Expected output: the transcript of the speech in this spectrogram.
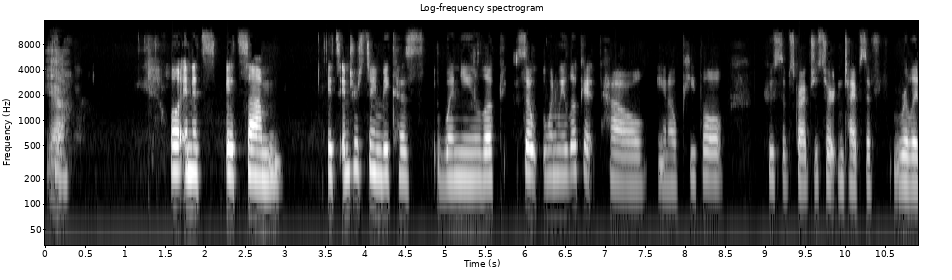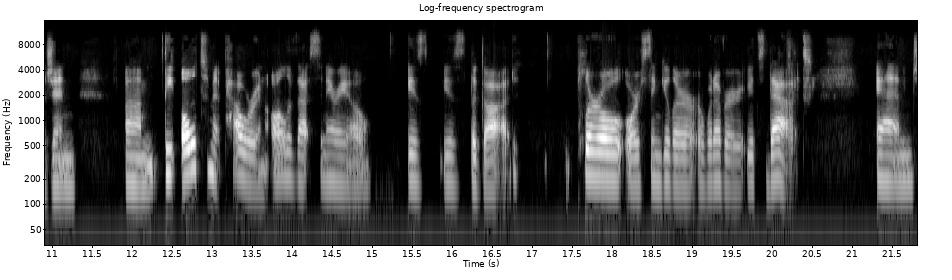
yeah. yeah well and it's it's um it's interesting because when you look so when we look at how you know people who subscribe to certain types of religion um, the ultimate power in all of that scenario is is the god plural or singular or whatever it's that and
